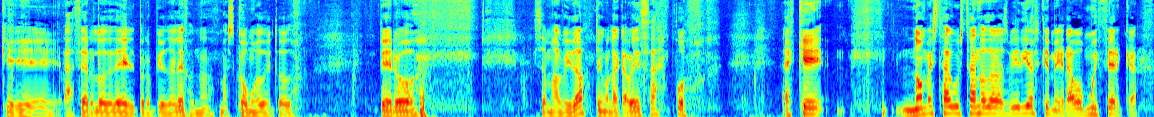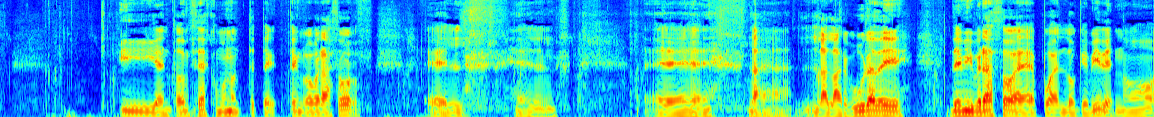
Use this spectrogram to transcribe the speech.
que hacerlo desde el propio teléfono, ¿no? más cómodo y todo. Pero se me ha olvidado, tengo la cabeza. Es que no me está gustando de los vídeos que me grabo muy cerca y entonces como no te, te, tengo brazos, el, eh, la, la, largura de, de, mi brazo es pues lo que pide, no,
